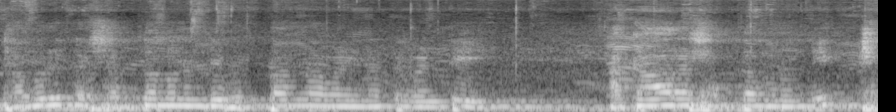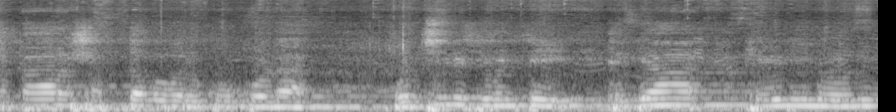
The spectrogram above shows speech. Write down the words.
ఢవరుక శబ్దము నుండి ఉత్పన్నమైనటువంటి అకార శబ్దము నుండి క్షకార శబ్దము వరకు కూడా వచ్చినటువంటి క్రియా శ్రేణిలోని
